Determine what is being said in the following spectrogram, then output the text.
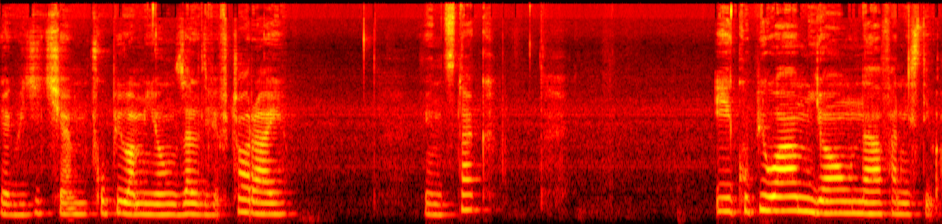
jak widzicie, kupiłam ją zaledwie wczoraj, więc tak. I kupiłam ją na farmie Steve'a.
